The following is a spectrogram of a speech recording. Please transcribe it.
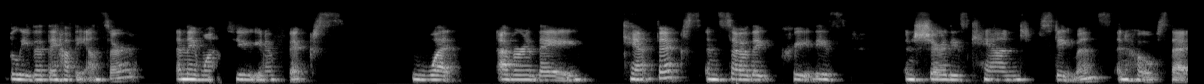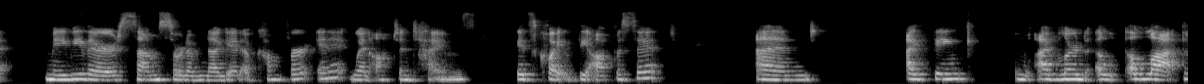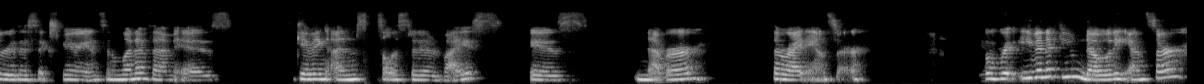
believe that they have the answer and they want to you know fix whatever they can't fix. And so they create these and share these canned statements in hopes that maybe there's some sort of nugget of comfort in it when oftentimes it's quite the opposite. And i think i've learned a, a lot through this experience. And one of them is giving unsolicited advice is never the right answer. Even if you know the answer,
